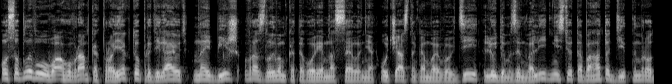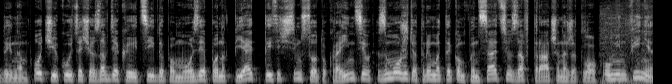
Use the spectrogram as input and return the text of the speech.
Особливу увагу в рамках проєкту приділяють найбільш вразливим категоріям населення учасникам бойових дій, людям з інвалідністю та багатодітним родинам. Очікується, що завдяки цій допомозі понад 5700 українців зможуть отримати компенсацію за втрачене житло. У Мінфіні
